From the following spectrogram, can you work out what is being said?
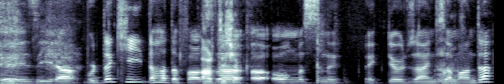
e, zira. Buradaki daha da fazla Artacak. olmasını bekliyoruz aynı evet. zamanda.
